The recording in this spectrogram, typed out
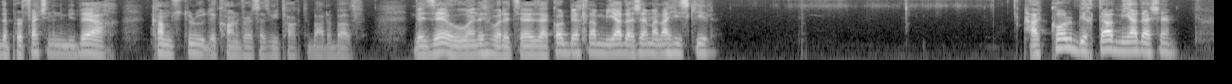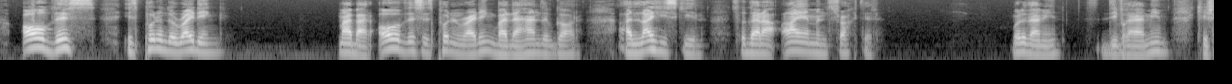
the perfection of the Mizbeach comes through the converse, as we talked about above. And this is what it says. All this is put in the writing. My bad. All of this is put in writing by the hand of God. alai hiskil, so that I am instructed. What does that mean? Because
